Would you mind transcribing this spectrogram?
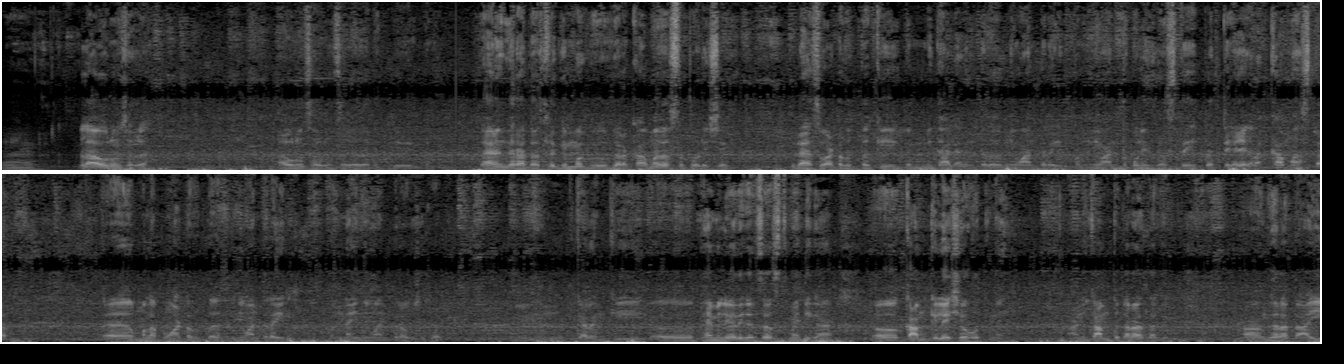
हम्म. त्याला आवरून सगळं. आवरून सवरून सगळं झालं. कारण घरात असलं की मग जरा कामच असतं थोडेसे. तिला असं वाटत होतं की एकदम मी झाल्यानंतर निवांत राहील. पण निवांत कोणीच नसते. प्रत्येकाच्या घरात कामं असतात. मला पण वाटत होतं निवांत राहील. पण नाही निवांत राहू शकत. कारण की फॅमिलीमध्ये कसं असतं माहिती का? अं, काम केल्याशिवाय होत नाही. आणि काम तर करावंच लागेल. घरात आई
